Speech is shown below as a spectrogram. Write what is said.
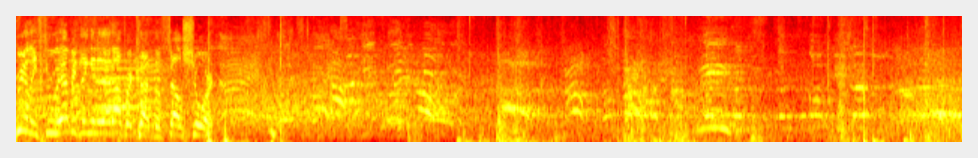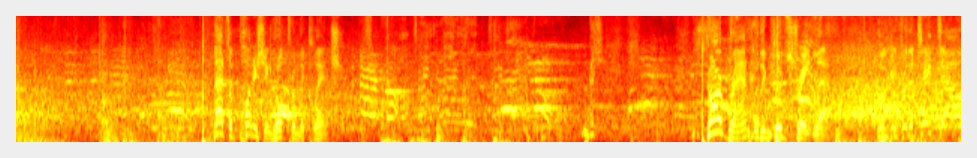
Really threw everything into that uppercut, but fell short. That's a punishing hook from the clinch. Garbrandt with a good straight left. Looking for the takedown.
